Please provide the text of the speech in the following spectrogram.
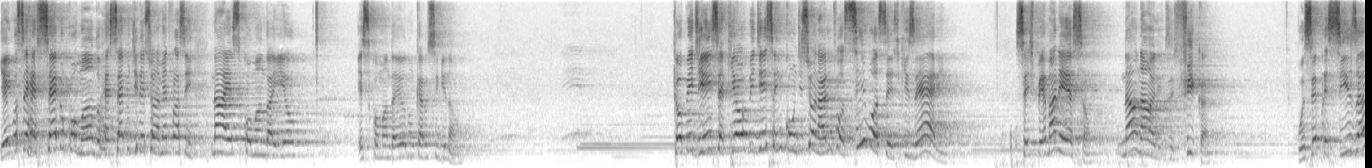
E aí você recebe o comando, recebe o direcionamento, fala assim: "Não, esse comando aí eu esse comando aí eu não quero seguir não". Que a obediência aqui é a obediência incondicional. Ele falou: se vocês quiserem, vocês permaneçam. Não, não, ele diz: fica. Você precisa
